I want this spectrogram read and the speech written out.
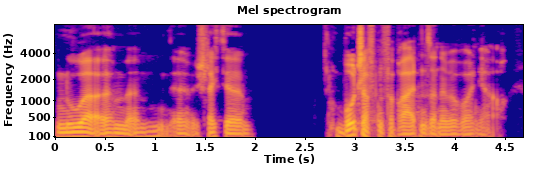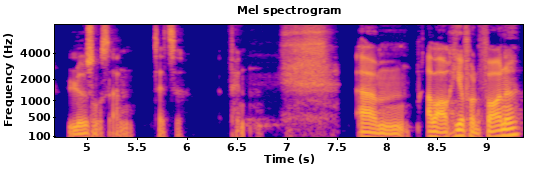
nur ähm, ähm, äh, schlechte Botschaften verbreiten, sondern wir wollen ja auch Lösungsansätze finden. Ähm, aber auch hier von vorne,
